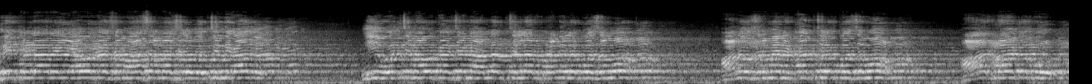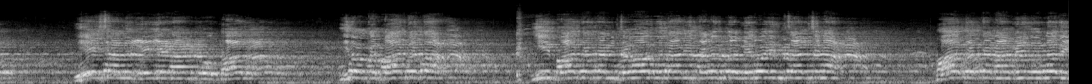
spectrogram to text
మిత్రులారా ఈ అవకాశం ఆసామాసిగా వచ్చింది కాదు. ఈ వచ్చిన అవకాశాన్ని అల్లరి చిల్లర పనుల కోసమో అనవసరమైన ఖర్చుల కోసమో ఆర్భాటపు వేషాలు వేయడానికి కాదు. ఇది ఒక బాధ్యత. ఈ బాధ్యతను జవాబుదారీతనంతో నిర్వహించాల్సిన బాధ్యత నా మీద ఉన్నది.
